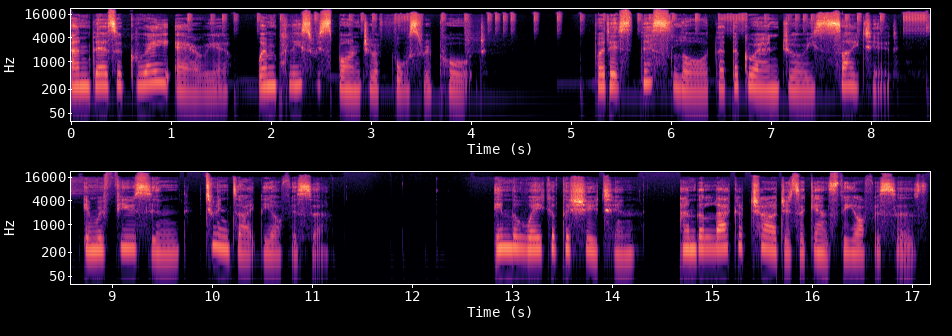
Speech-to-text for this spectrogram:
and there's a grey area when police respond to a false report. But it's this law that the grand jury cited in refusing to indict the officer. In the wake of the shooting and the lack of charges against the officers,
